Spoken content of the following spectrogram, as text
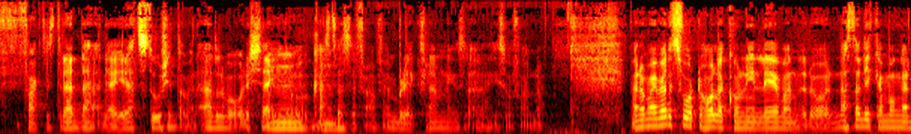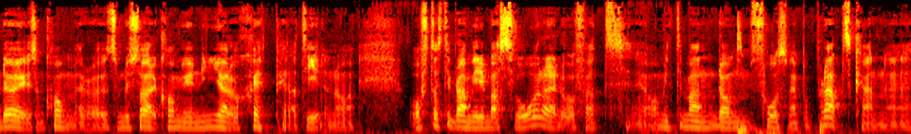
faktiskt rädda här. Det är ju rätt storsint av en 11-årig tjej mm, och kasta mm. sig framför en blek främling så där, i så fall. Då. Men de har ju väldigt svårt att hålla kolonin levande då. Nästan lika många dör ju som kommer. Och som du sa, det kommer ju nya och skepp hela tiden. Och oftast ibland blir det bara svårare då. För att ja, om inte man, de få som är på plats kan eh,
